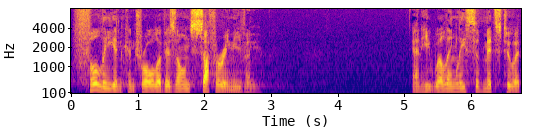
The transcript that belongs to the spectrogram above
fully in control of his own suffering, even and he willingly submits to it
